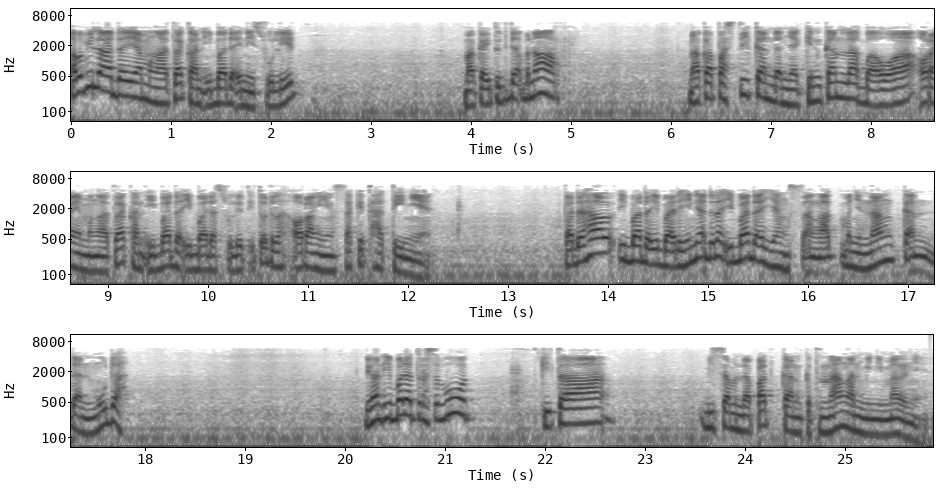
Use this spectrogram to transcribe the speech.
Apabila ada yang mengatakan ibadah ini sulit, maka itu tidak benar. Maka pastikan dan yakinkanlah bahwa orang yang mengatakan ibadah-ibadah sulit itu adalah orang yang sakit hatinya. Padahal ibadah-ibadah ini adalah ibadah yang sangat menyenangkan dan mudah. Dengan ibadah tersebut, kita bisa mendapatkan ketenangan minimalnya.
